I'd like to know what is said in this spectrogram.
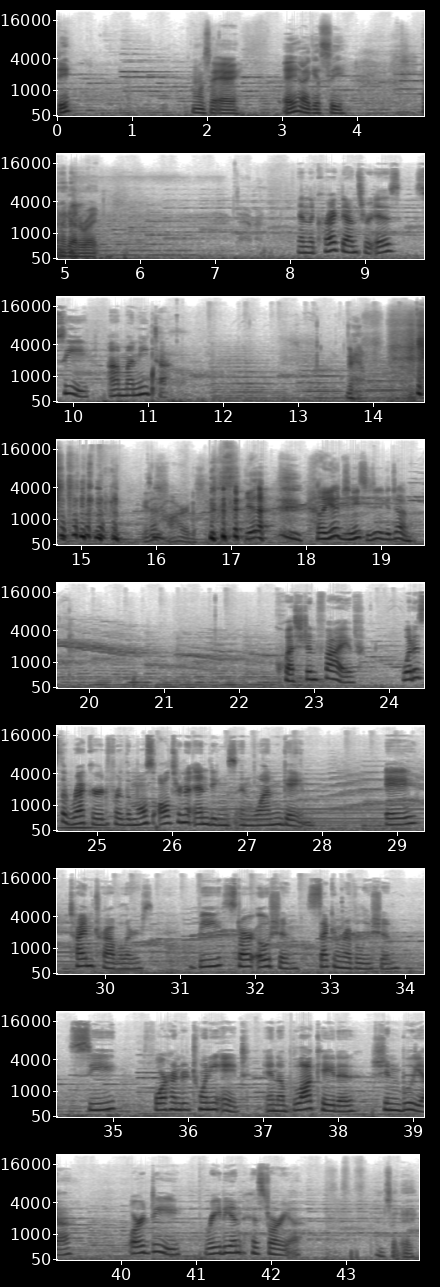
D. I'm gonna say A. A. I guess C. And I got it right. And the correct answer is C. Amanita. Damn. These are hard. yeah. Oh yeah, Janice, you did a good job. Question 5. What is the record for the most alternate endings in one game? A. Time Travelers. B. Star Ocean, Second Revolution. C. 428 in a blockaded Shibuya. Or D. Radiant Historia. I'm gonna say A.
